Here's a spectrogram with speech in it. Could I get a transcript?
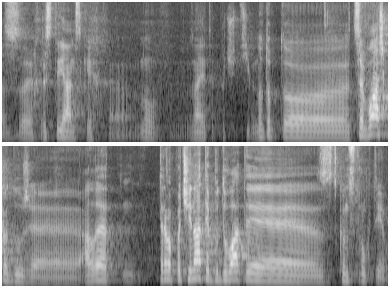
з християнських, е, ну, знаєте, почуттів. Ну, тобто, це важко дуже, але треба починати будувати з конструктиву.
